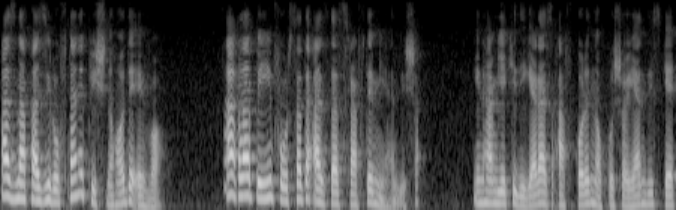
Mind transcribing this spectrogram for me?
از نپذیرفتن پیشنهاد اوا. اغلب به این فرصت از دست رفته میاندیشم. این هم یکی دیگر از افکار ناخوشایندی است که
